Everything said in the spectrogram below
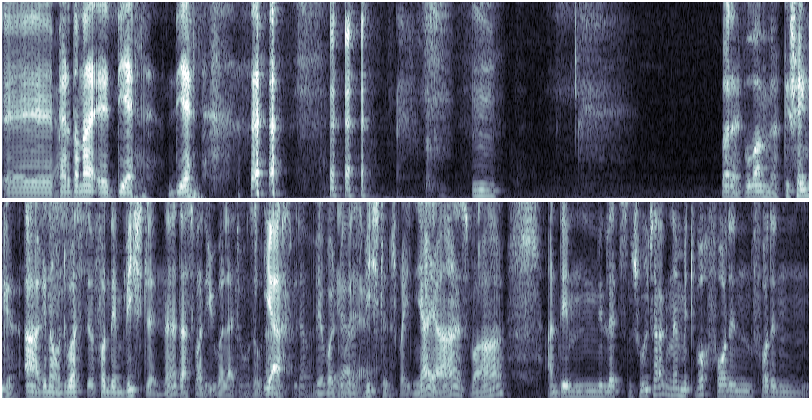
Äh, Perdona, äh, diez. Diez. Hm. Warte, wo waren wir? Geschenke. Ah, genau. Und du hast von dem Wichteln, ne? Das war die Überleitung so. Ja. Wir wollten Ja, über das ja. Wichteln sprechen. Ja, ja, es war an dem den letzten Schultagen, ne? Mittwoch vor den, vor den,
